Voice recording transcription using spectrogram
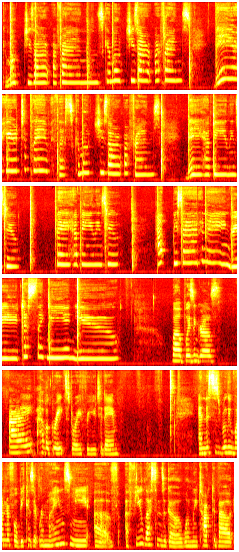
Kimochis are our friends. Kimochis are our friends. They are here to play with us. Kimochis are our friends. They have feelings too. They have feelings too. Happy, sad, and angry, just like me and you. Well, boys and girls, I have a great story for you today. And this is really wonderful because it reminds me of a few lessons ago when we talked about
